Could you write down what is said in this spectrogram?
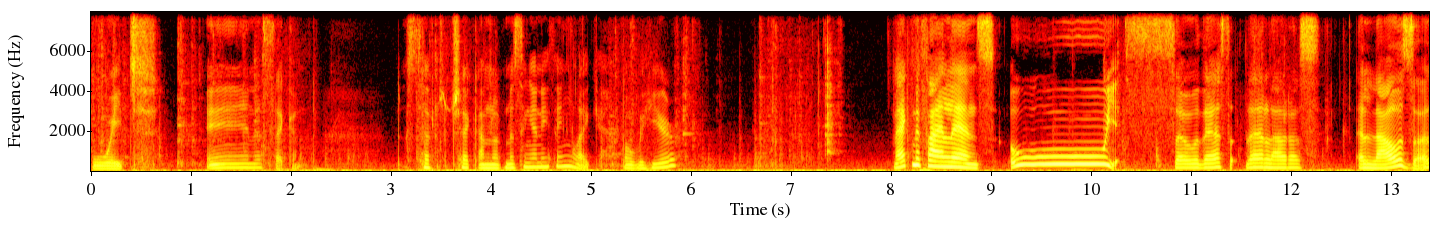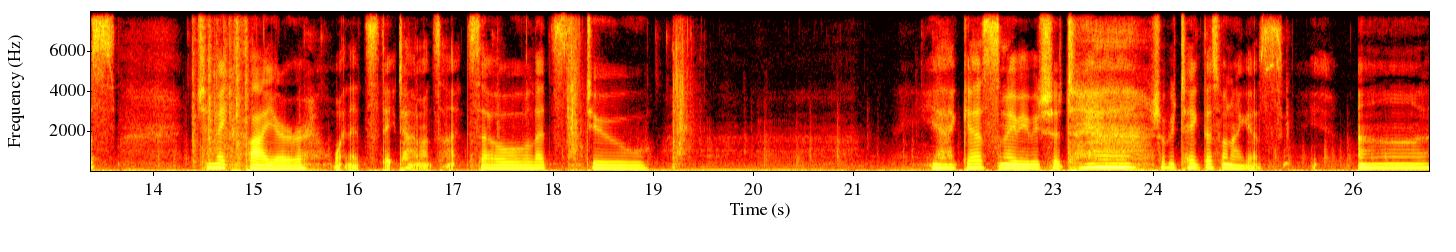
weight in a second. Just have to check I'm not missing anything, like over here. Magnifying lens. Ooh, yes. So that's that allowed us allows us to make fire when it's daytime outside. So let's do yeah, I guess maybe we should. should we take this one? I guess. Uh,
